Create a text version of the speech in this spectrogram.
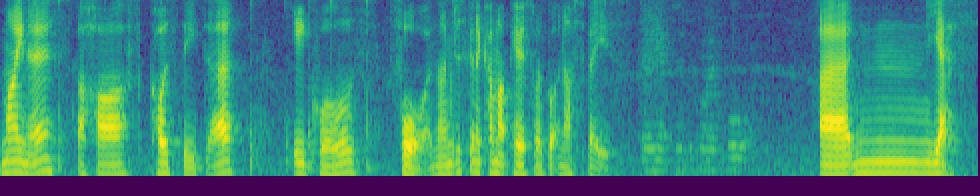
minus a half cos theta equals 4. And I'm just going to come up here so I've got enough space. Uh, yes,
